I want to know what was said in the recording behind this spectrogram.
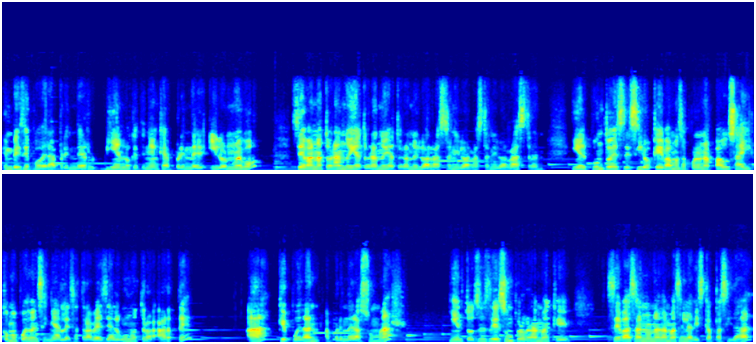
en vez de poder aprender bien lo que tenían que aprender y lo nuevo, se van atorando y atorando y atorando y lo arrastran y lo arrastran y lo arrastran. Y el punto es decir, ok, vamos a poner una pausa y cómo puedo enseñarles a través de algún otro arte a que puedan aprender a sumar. Y entonces es un programa que se basa no nada más en la discapacidad,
